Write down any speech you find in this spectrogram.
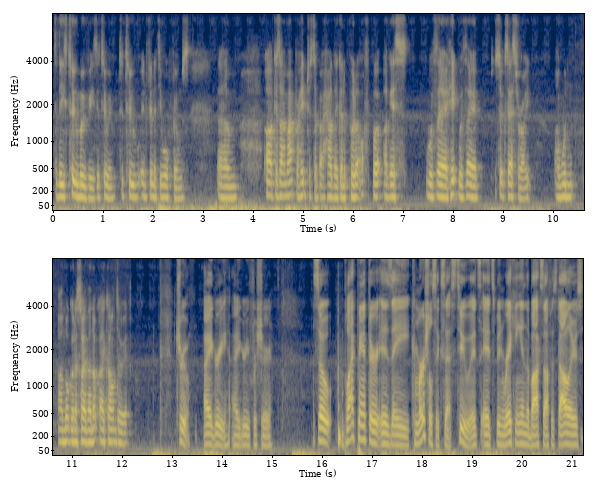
to these two movies, the two to two Infinity War films. Um, because I'm apprehensive just about how they're going to pull it off, but I guess with their hit with their success rate, I wouldn't. I'm not going to say they're not. They can't do it. True. I agree. I agree for sure. So Black Panther is a commercial success too. It's it's been raking in the box office dollars.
